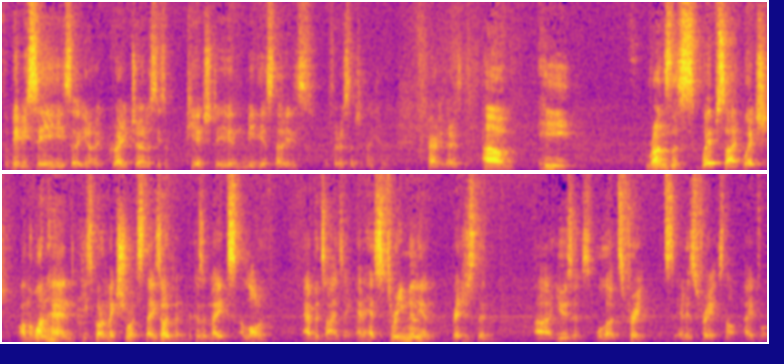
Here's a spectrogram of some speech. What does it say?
for BBC. He's a you know great journalist. He's a PhD in media studies, if there is such a thing. Apparently there is. Um, he runs this website, which on the one hand he's got to make sure it stays open because it makes a lot of advertising, and it has three million registered uh, users, although it's free. It's, it is free. It's not paid for.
